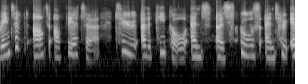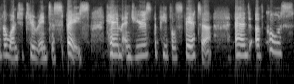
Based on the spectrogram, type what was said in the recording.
rented out our theatre to other people and uh, schools and whoever wanted to rent a space came and used the people's theatre. And of course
